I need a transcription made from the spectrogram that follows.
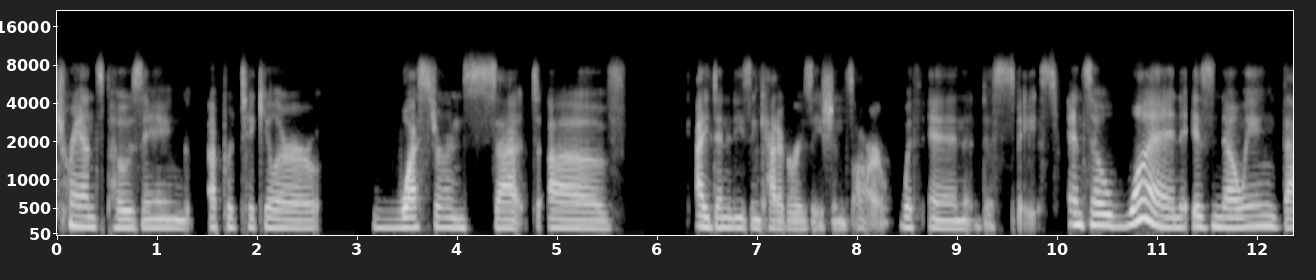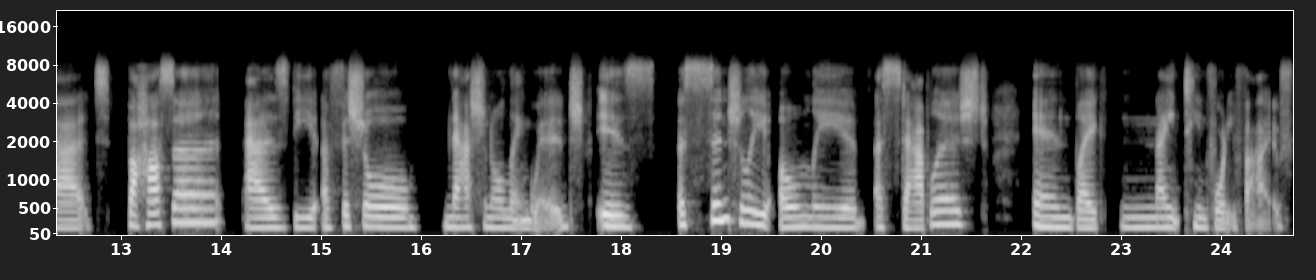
transposing a particular Western set of identities and categorizations are within this space. And so, one is knowing that Bahasa as the official national language is essentially only established in like 1945.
